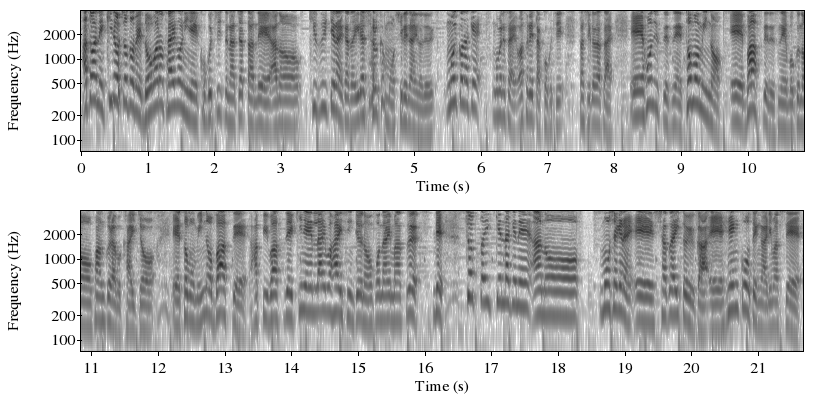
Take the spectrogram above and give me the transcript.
あとはね、昨日ちょっとね、動画の最後にね、告知ってなっちゃったんで、あの気づいてない方いらっしゃるかもしれないので、もう一個だけ、ごめんなさい、忘れた告知させてください。えー、本日ですね、ともみんの、えー、バースデーですね、僕のファンクラブ会長、えー、ともみんのバースデー、ハッピーバースデー記念ライブ配信というのを行います。で、ちょっと一件だけね、あのー、申し訳ない、えー、謝罪というか、えー、変更点がありまして、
